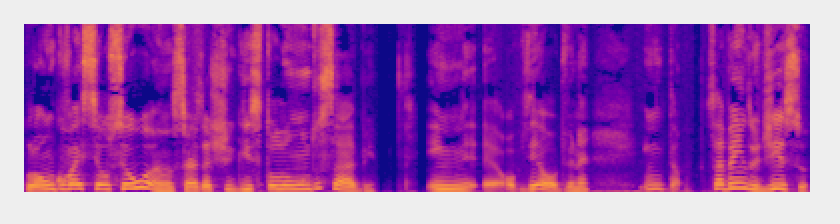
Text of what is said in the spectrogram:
longo vai ser o seu ano, certo? Acho que isso todo mundo sabe. Em, é, é óbvio, né? Então, sabendo disso,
